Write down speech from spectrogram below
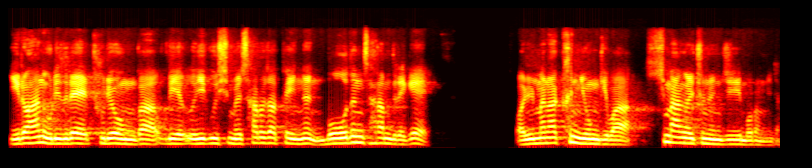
이러한 우리들의 두려움과 우리의 의구심을 사로잡혀 있는 모든 사람들에게 얼마나 큰 용기와 희망을 주는지 모릅니다.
